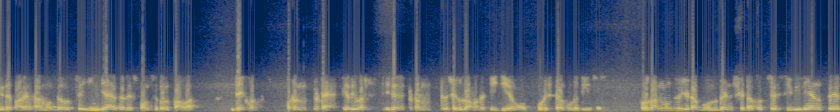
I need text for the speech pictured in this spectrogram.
দিতে পারেন, তার মধ্যে হচ্ছে India as a responsible power যে ঘটনা সেগুলো আমাদের ডিজিএমও পরিষ্কার বলে দিয়েছে। প্রধানমন্ত্রী যেটা বলবেন, সেটা হচ্ছে সিভিলিয়ানসের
